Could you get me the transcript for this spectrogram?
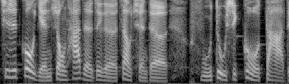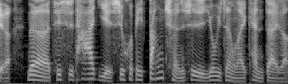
其实够严重，它的这个造成的幅度是够大的，那其实它也是会被当成是忧郁症来看待了，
